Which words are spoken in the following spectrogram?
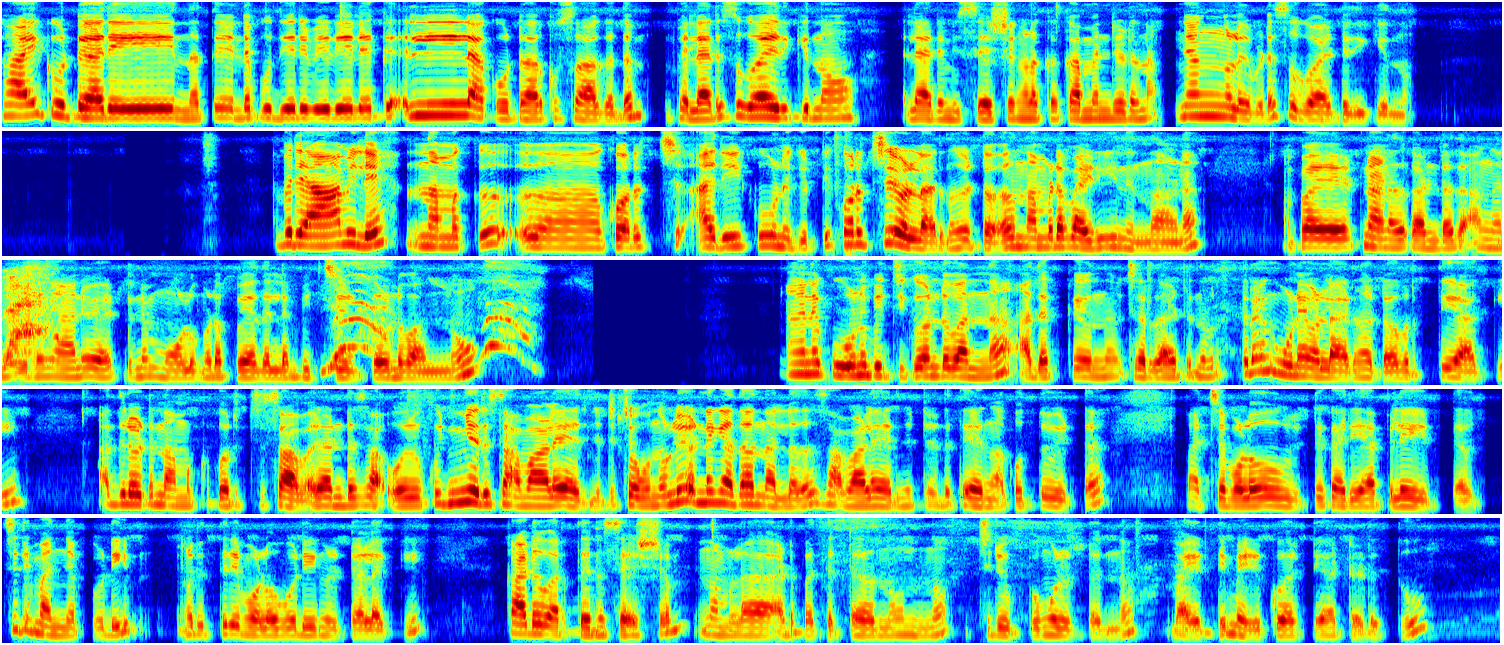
Hi കൂട്ടുകാരെ. ഇന്നത്തെ എന്റെ പുതിയൊരു വീഡിയോയിലേക്ക് എല്ലാ കൂട്ടുകാർക്കും സ്വാഗതം. ഇപ്പം എല്ലാവരും സുഖമായിരിക്കുന്നോ? എല്ലാവരും വിശേഷങ്ങളൊക്കെ കമന്റ് ഇടണം. ഞങ്ങളിവിടെ സുഖമായിട്ടിരിക്കുന്നു. അപ്പം രാവിലെ നമുക്ക് കുറച്ച് അരിക്കൂണ് കിട്ടി. കുറച്ചേ ഉള്ളായിരുന്നു കേട്ടോ. അത് നമ്മുടെ വഴിയിൽ നിന്നാണ്. അപ്പോൾ ഏട്ടനാണത് കണ്ടത്. അങ്ങനെ പിന്നെ ഞാനും ഏട്ടനും മോളും കൂടെ പോയി അതെല്ലാം പിച്ചെടുത്തുകൊണ്ട് വന്നു. അങ്ങനെ കൂണ് പിച്ചിക്കൊണ്ട് വന്ന് അതൊക്കെ ഒന്ന് ചെറുതായിട്ടൊന്ന് ഇത്രയും കൂണേ ഉള്ളായിരുന്നു കേട്ടോ വൃത്തിയാക്കി. അതിലോട്ട് നമുക്ക് കുറച്ച് സവ രണ്ട് സ ഒരു കുഞ്ഞൊരു സവാള അരിഞ്ഞിട്ട് ചുവന്നുള്ളി ഉണ്ടെങ്കിൽ അതാണ് നല്ലത്. സവാള അരിഞ്ഞിട്ടിട്ട് തേങ്ങ കൊത്തുവിട്ട് പച്ചമുളകും ഇട്ട് കരിയാപ്പില ഇട്ട് ഇച്ചിരി മഞ്ഞൾപ്പൊടി ഒരിത്തിരി മുളക് പൊടിയും ഇട്ടിളക്കി കട് വറുത്തതിന് ശേഷം നമ്മൾ അടുപ്പത്തിട്ട് ഒന്ന് ഒന്ന് ഇച്ചിരി ഉപ്പും കൂടി ഇട്ടൊന്ന് വയറ്റി മെഴുക്ക് വരട്ടിയായിട്ട് എടുത്തു.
